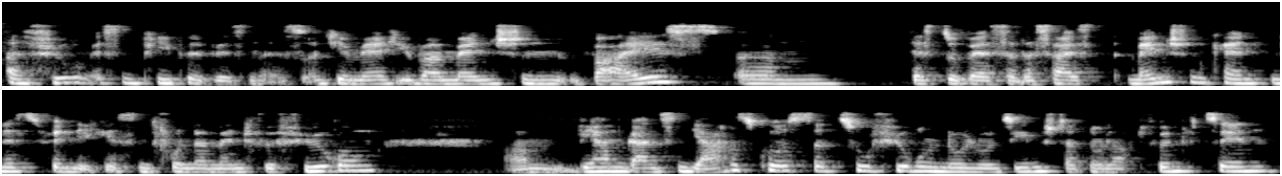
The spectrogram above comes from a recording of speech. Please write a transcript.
Also Führung ist ein People-Business und je mehr ich über Menschen weiß, ähm, desto besser. Das heißt, Menschenkenntnis, finde ich, ist ein Fundament für Führung. Ähm, wir haben einen ganzen Jahreskurs dazu, Führung 007 statt 0815.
